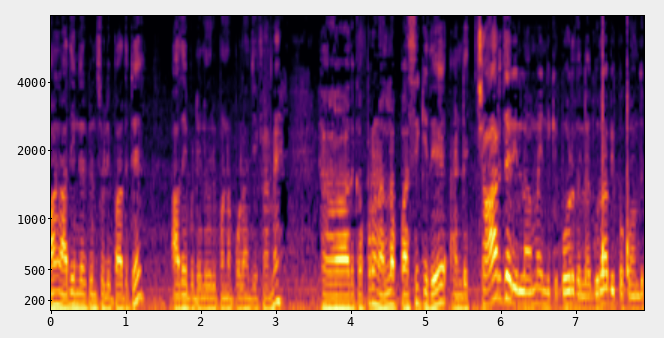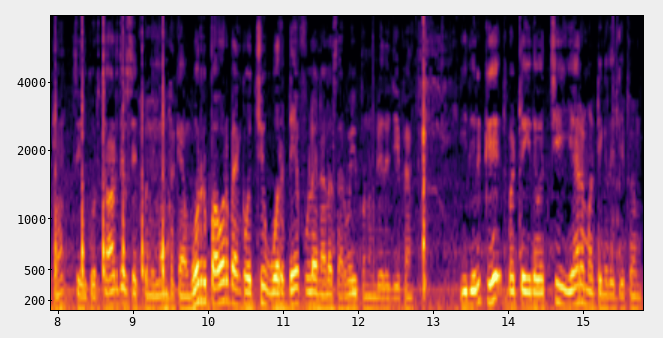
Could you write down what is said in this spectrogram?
வாங்க அது எங்கே இருக்குன்னு சொல்லி பார்த்துட்டு அதை இப்போ டெலிவரி பண்ண போகலாம் ஜிஃபேமே அதுக்கப்புறம் நல்லா பசிக்குது. அண்டு சார்ஜர் இல்லாமல் இன்றைக்கி போகிறதில்ல குராபி பக்கம் வந்துட்டோம். ஸோ இதுக்கு ஒரு சார்ஜர் செட் பண்ணிடலான்னு இருக்கேன். ஒரு பவர் பேங்க் வச்சு ஒரு டே ஃபுல்லாக என்னால் சர்வை பண்ண முடியாது ஜிஃபேம் இது இருக்குது பட் இதை வச்சு ஏற மாட்டேங்குது ஜிஃபேம்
